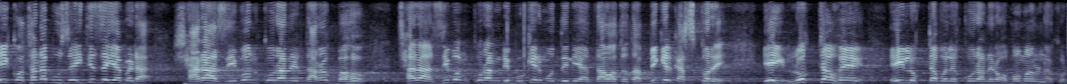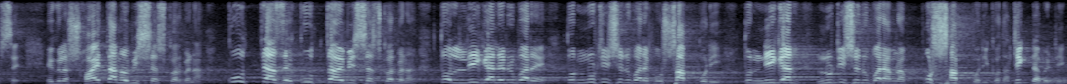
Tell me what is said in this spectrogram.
এই কথাটা বুঝাইতে যাইয়া বেটা সারা জীবন কোরআনের দ্বারক বাহক সারা জীবন কোরআনটি বুকের মধ্যে নিয়ে দাওয়াত তাব্বিকের কাজ করে, এই লোকটা হয়ে, এই লোকটা বলে কোরআনের অবমাননা করছে। এগুলো শয়তানও বিশ্বাস করবে না, কুত্তা যে কুত্তাও বিশ্বাস করবে না। তোর লিগালের উপরে, তোর নোটিশের উপরে প্রস্রাব করি, তোর নিগাল নোটিশের উপরে আমরা প্রস্রাব করি, কথা ঠিক না বে ঠিক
